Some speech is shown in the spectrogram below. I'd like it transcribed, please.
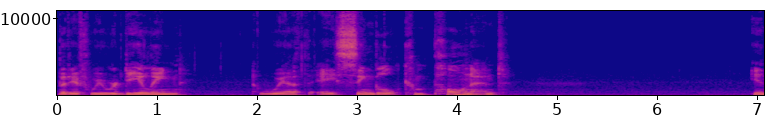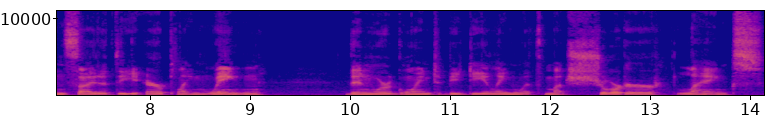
But if we were dealing with a single component inside of the airplane wing, then we're going to be dealing with much shorter lengths,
